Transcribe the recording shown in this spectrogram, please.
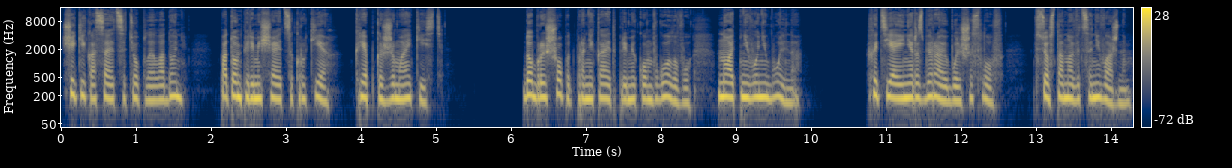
Щеки касается теплая ладонь, потом перемещается к руке, крепко сжимая кисть. Добрый шепот проникает прямиком в голову, но от него не больно. Хоть я и не разбираю больше слов, все становится неважным.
